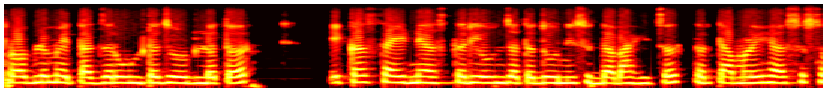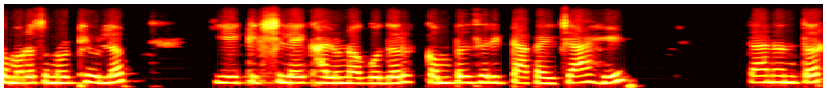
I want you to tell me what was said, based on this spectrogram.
प्रॉब्लेम येतात. जर उलट जोडलं तर एकाच साईडने अस्तर येऊन जातं दोन्ही सुद्धा बाहीचं. तर त्यामुळे हे असं समोरासमोर ठेवलं की एक एक शिलाई खालून अगोदर कंपल्सरी टाकायची आहे. त्यानंतर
